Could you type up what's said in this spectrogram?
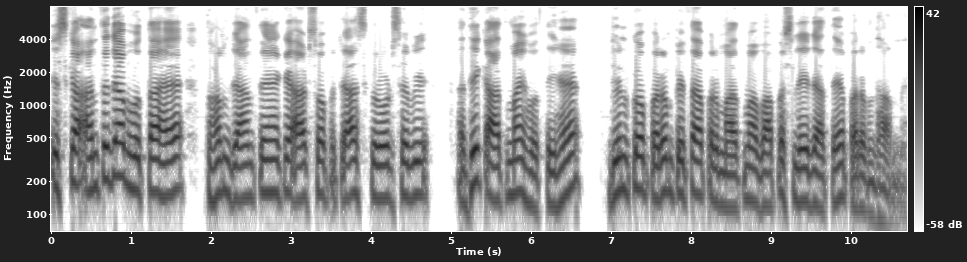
इसका अंत जब होता है तो हम जानते हैं कि 850 करोड़ से भी अधिक आत्माएँ होती हैं, जिनको परम पिता, परमात्मा वापस ले जाते हैं परम धाम में।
